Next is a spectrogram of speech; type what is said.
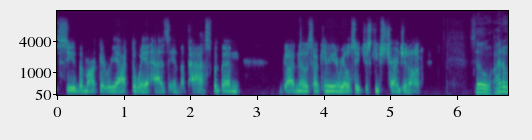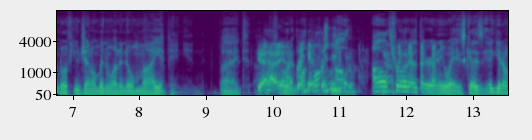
see the market react the way it has in the past, but then God knows how Canadian real estate just keeps charging on. So I don't know if you gentlemen want to know my opinion but yeah, yeah it, bring I'll, it. Bring I'll, it. I'll, I'll throw it out there anyways because you know,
